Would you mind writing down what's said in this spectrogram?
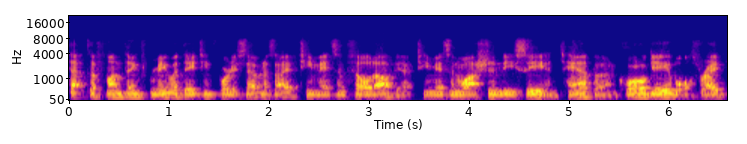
That's the fun thing for me with 1847 is I have teammates in Philadelphia, I have teammates in Washington, D.C., and Tampa and Coral Gables, right?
